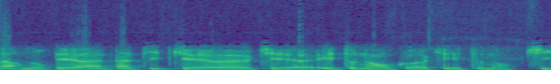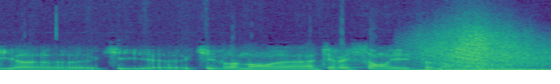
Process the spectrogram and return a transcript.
Arnaud. C'est un, type qui est, étonnant, quoi, qui est étonnant, qui est vraiment intéressant et étonnant.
